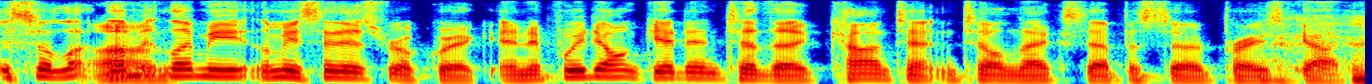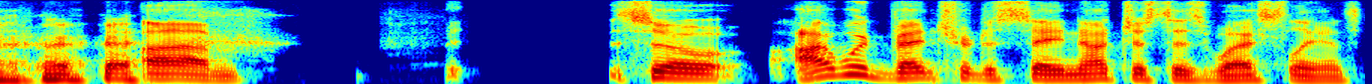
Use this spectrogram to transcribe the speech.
So let, let me Um, let me let me say this real quick, and if we don't get into the content until next episode, praise God. um, so I would venture to say, not just as Wesleyans,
